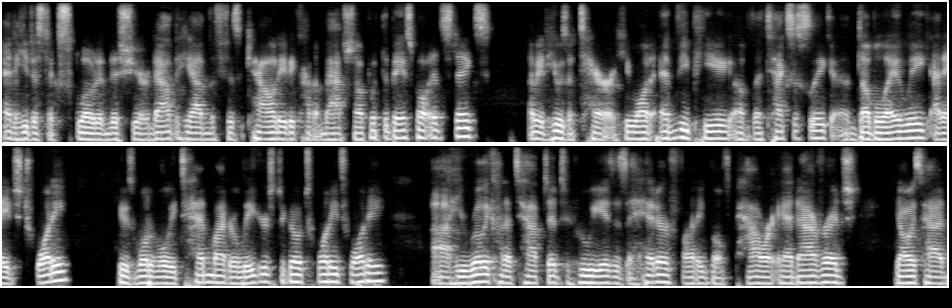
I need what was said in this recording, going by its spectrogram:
and he just exploded this year. Now that he had the physicality to kind of match up with the baseball instincts, I mean, he was a terror. He won MVP of the Texas League, a double A league at age 20. He was one of only 10 minor leaguers to go 2020. Uh, he really kind of tapped into who he is as a hitter, finding both power and average. He always had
